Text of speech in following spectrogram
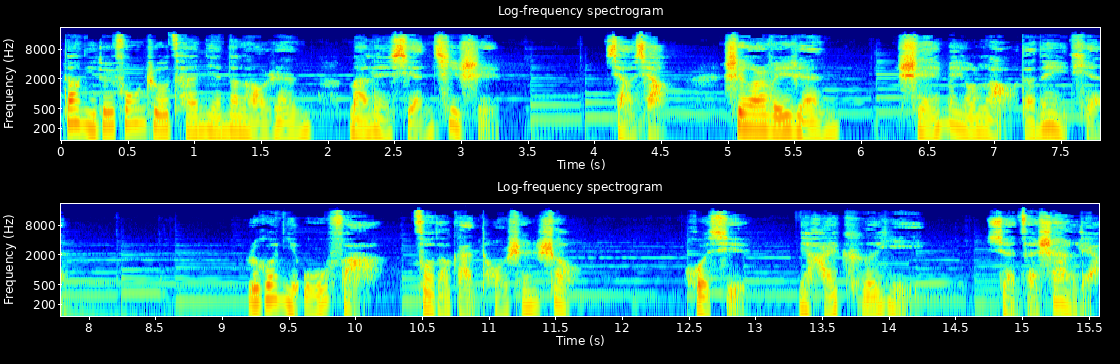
当你对风烛残年的老人满脸嫌弃时，想想，生而为人，谁没有老的那一天？如果你无法做到感同身受，或许你还可以选择善良。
